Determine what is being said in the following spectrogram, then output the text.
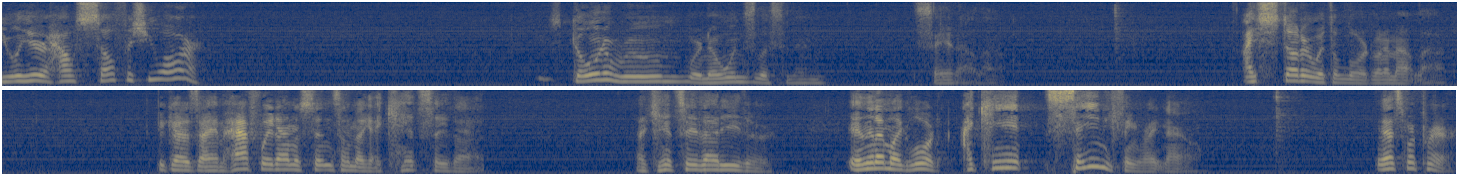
You will hear how selfish you are. Just go in a room where no one's listening. Say it out loud. I stutter with the Lord when I'm out loud because I am halfway down a sentence and I'm like, I can't say that. I can't say that either. And then I'm like, Lord, I can't say anything right now. And that's my prayer,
